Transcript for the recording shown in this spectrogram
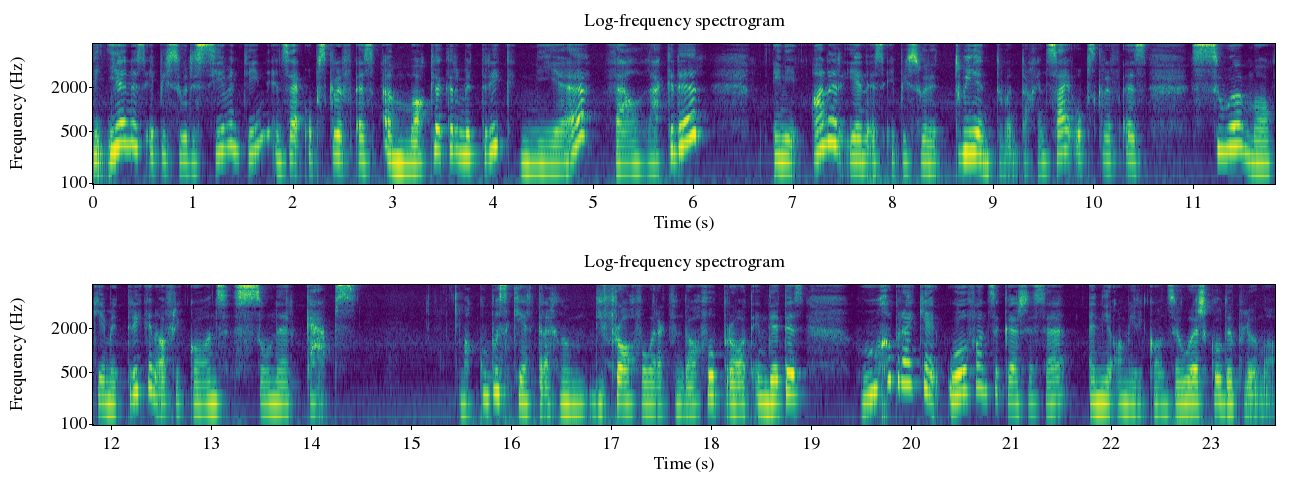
Die een is episode 17 en sy opskrif is 'n makliker matriek? Nee, wel lekkerder. En die ander een is episode 22 en sy opskrif is so maak jy matriek in Afrikaans sonder caps. Maar kom ons keer terug na die vraag waaroor ek vandag wil praat en dit is hoe gebruik jy Oofan se kursusse in die Amerikaanse hoërskooldiploma?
